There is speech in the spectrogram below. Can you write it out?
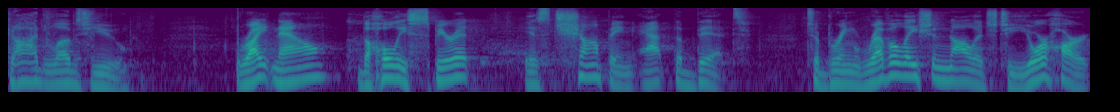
God loves you. Right now, the Holy Spirit is chomping at the bit to bring revelation knowledge to your heart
